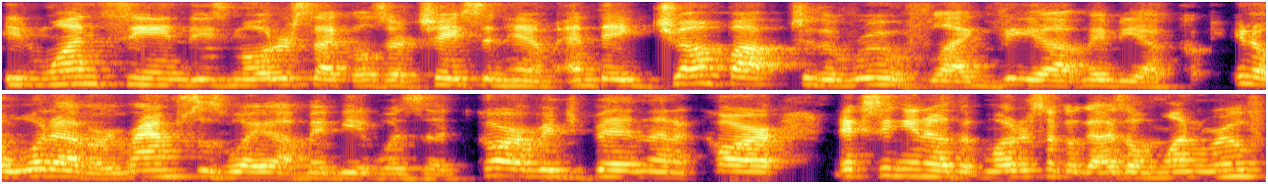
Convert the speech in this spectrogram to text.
in one scene, these motorcycles are chasing him and they jump up to the roof, like via maybe a, you know, whatever, he ramps his way up. Maybe it was a garbage bin, then a car. Next thing you know, the motorcycle guy's on one roof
